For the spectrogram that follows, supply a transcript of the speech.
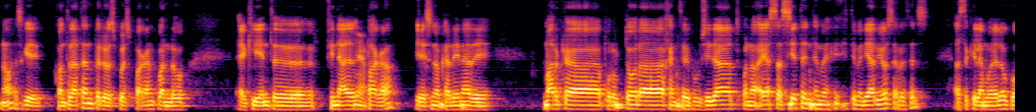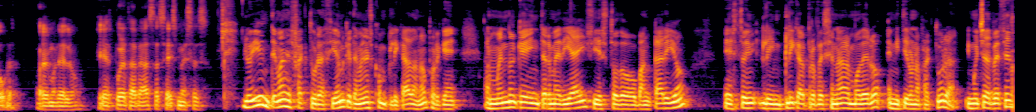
¿no? Es que contratan, pero después pagan cuando el cliente final paga y es una cadena de marca, productora, agencia de publicidad. Bueno, hay hasta siete intermediarios a veces hasta que la modelo cobra o el modelo y después tardar hasta seis meses. Luego hay un tema de facturación que también es complicado, ¿no? Porque al momento que intermediáis y es todo bancario, esto le implica al profesional, al modelo, emitir una factura. Y muchas veces,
